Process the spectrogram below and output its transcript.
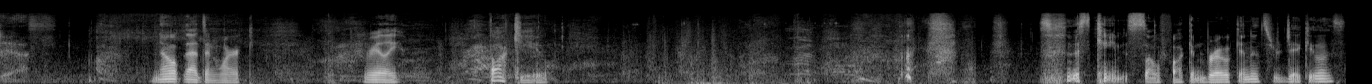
death. Nope, that didn't work. Really? Fuck you. this game is so fucking broken, it's ridiculous.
